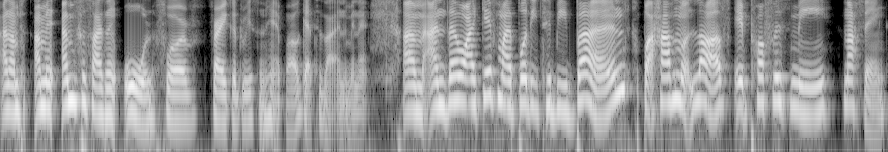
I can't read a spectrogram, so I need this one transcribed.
and I'm I'm emphasizing all for a very good reason here, but I'll get to that in a minute. Um, and though I give my body to be burned, but have not love, it profits me nothing.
